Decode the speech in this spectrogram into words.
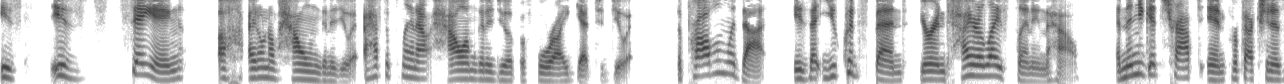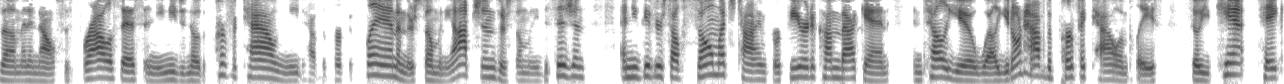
is is saying, Ugh, I don't know how I'm going to do it. I have to plan out how I'm going to do it before I get to do it. The problem with that is that you could spend your entire life planning the how. And then you get trapped in perfectionism and analysis paralysis, and you need to know the perfect how, you need to have the perfect plan, and there's so many options, there's so many decisions, and you give yourself so much time for fear to come back in and tell you, well, you don't have the perfect how in place, so you can't take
